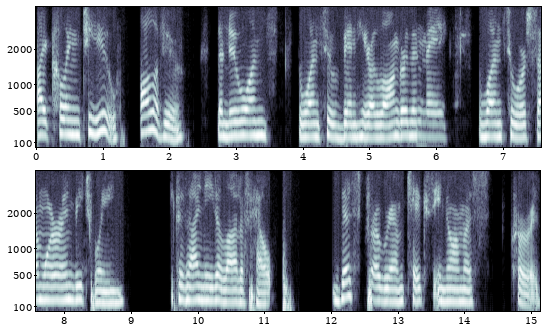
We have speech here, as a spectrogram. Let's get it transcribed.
I cling to you, all of you, the new ones, the ones who've been here longer than me, ones who are somewhere in between, because I need a lot of help. This program takes enormous courage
